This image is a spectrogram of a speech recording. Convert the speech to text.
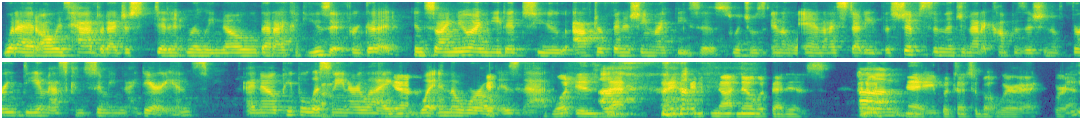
what I had always had, but I just didn't really know that I could use it for good. And so I knew I needed to, after finishing my thesis, which was in a, and I studied the shifts in the genetic composition of three DMS consuming cnidarians. I know people listening are like, yeah. what in the world is that? What is that? Uh, I, I, do not know what that is. I know um, DNA, but that's about where I, we're at.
